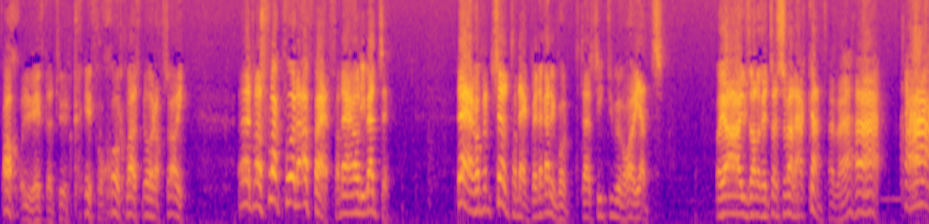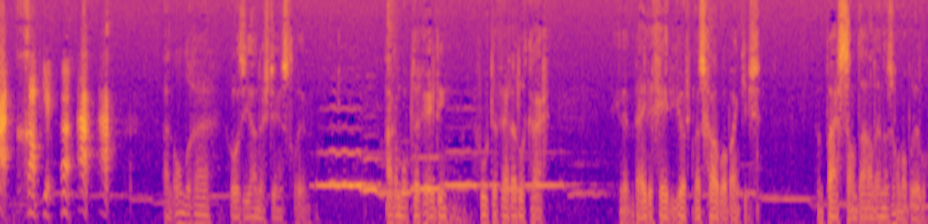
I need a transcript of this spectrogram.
Och, u heeft natuurlijk geen vergrootglas nodig, sorry. Het was vlak voor de afvaart, vandaar al die mensen. Daar op het centerdek bij de reddingboot, daar ziet u mevrouw Jens. Oh ja, u zal er intussen wel herkend hebben, hè? Ha, ha, grapje. En onder haar Rosianne Steunström. Arm op de reding, voeten ver uit elkaar. In een wijde gele jurk met schouderbandjes. Een paar sandalen en een zonnebril.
